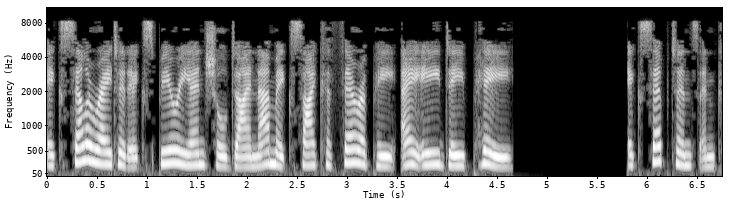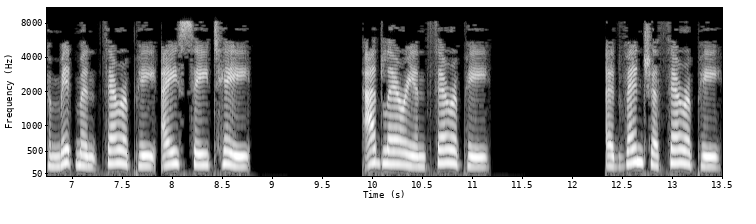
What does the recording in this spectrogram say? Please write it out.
Accelerated Experiential Dynamic Psychotherapy AEDP Acceptance and Commitment Therapy ACT Adlerian Therapy. Adventure Therapy.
